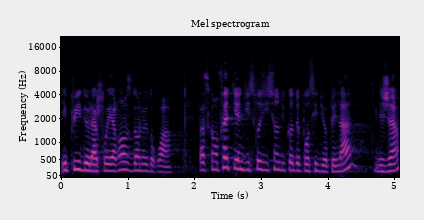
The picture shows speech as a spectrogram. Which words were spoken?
et puis de la cohérence dans le droit. Parce qu'en fait, il y a une disposition du Code de procédure pénale, déjà,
